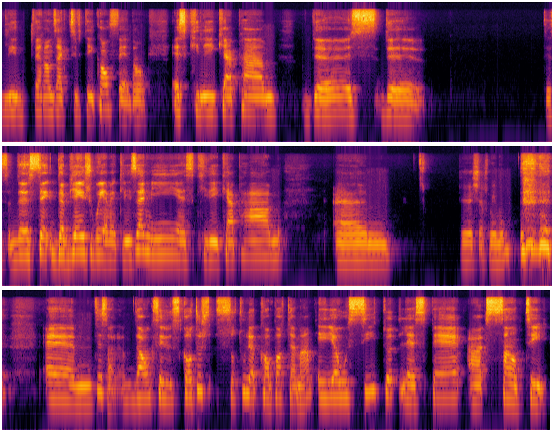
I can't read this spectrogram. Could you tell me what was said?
les différentes activités qu'on fait? Donc, est-ce qu'il est capable de, de, de, bien jouer avec les amis? Est-ce qu'il est capable euh, je cherche mes mots. Euh, c'est ça. Donc, c'est ce qu'on touche surtout le comportement. Et il y a aussi tout l'aspect euh, santé.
